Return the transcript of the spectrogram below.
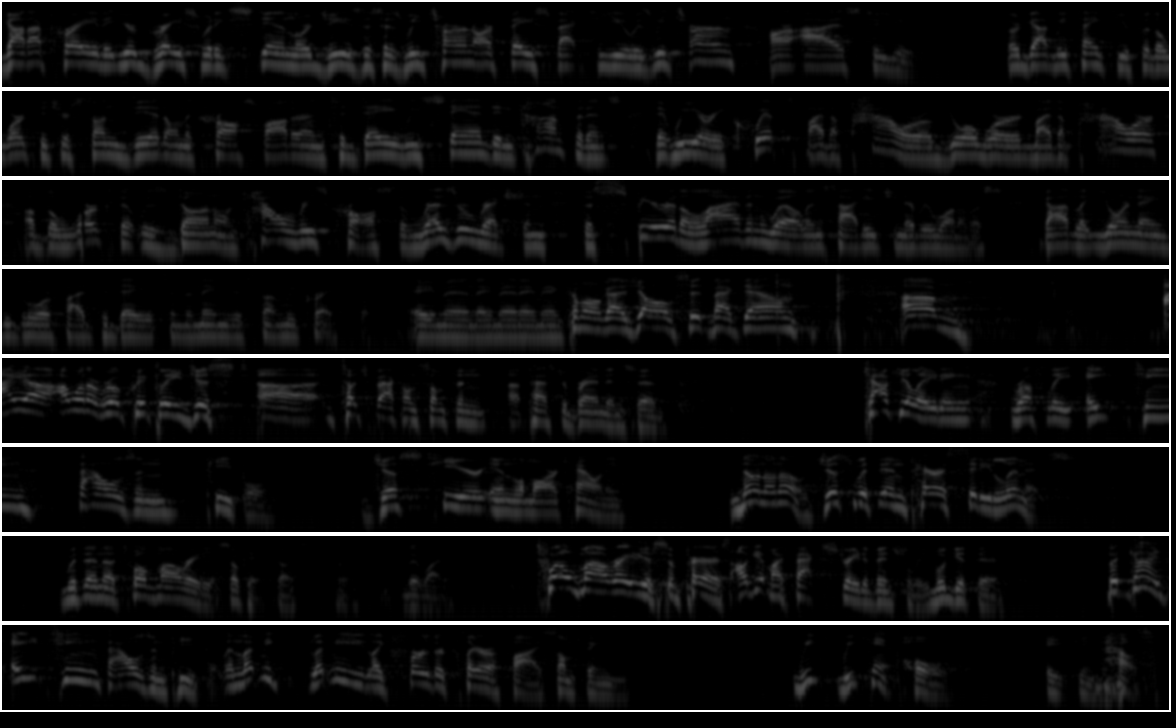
God, I pray that your grace would extend, Lord Jesus, as we turn our face back to you, as we turn our eyes to you. Lord God, we thank you for the work that your son did on the cross, Father. And today we stand in confidence that we are equipped by the power of your word, by the power of the work that was done on Calvary's cross, the resurrection, the spirit alive and well inside each and every one of us. God, let your name be glorified today. It's in the name of your son we pray. Amen, amen, amen. Come on, guys, y'all sit back down. Um, I, uh, I want to real quickly just uh, touch back on something uh, Pastor Brandon said. Calculating roughly 18,000 people just here in Lamar County. No, no, no, just within Paris city limits, within a 12 mile radius. Okay, so it's a bit wider. 12 mile radius of Paris. I'll get my facts straight eventually. We'll get there. But guys, 18,000 people. And let me let me like further clarify something. We we can't hold 18,000.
